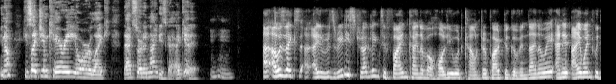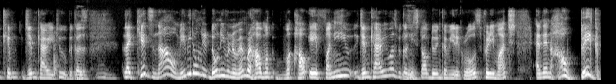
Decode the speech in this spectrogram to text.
You know, he's like Jim Carrey or like that sort of '90s guy. I get it. Mhm. I, I was like, I was really struggling to find kind of a Hollywood counterpart to Govinda in a way, and it, I went with Kim, Jim Carrey too because Mm. like kids now maybe don't don't even remember how how a funny Jim Carrey was because he Mhm. stopped doing comedic roles pretty much, and then how big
